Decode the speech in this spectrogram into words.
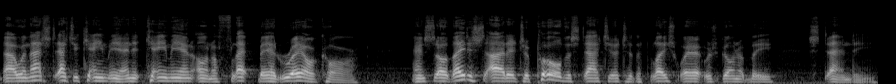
Now, when that statue came in, it came in on a flatbed rail car. And so they decided to pull the statue to the place where it was going to be standing.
